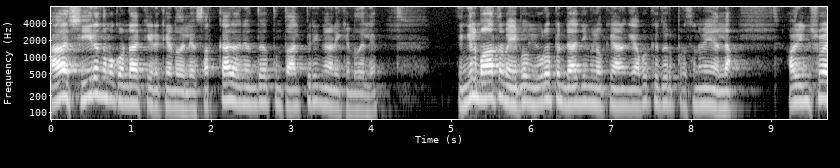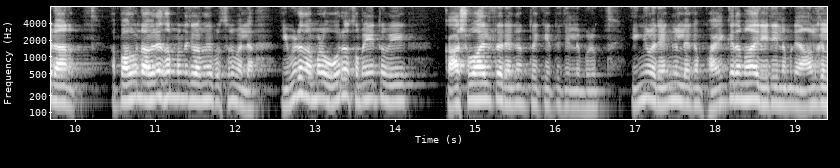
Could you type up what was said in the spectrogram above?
ആ ശീലം നമുക്ക് ഉണ്ടാക്കിയെടുക്കേണ്ടതല്ലേ? സർക്കാർ അതിന് എന്തെത്തും താല്പര്യം കാണിക്കേണ്ടതല്ലേ? എങ്കിൽ മാത്രമേ ഇപ്പോൾ യൂറോപ്യൻ രാജ്യങ്ങളൊക്കെ ആണെങ്കിൽ അവർക്ക് ഇതൊരു പ്രശ്നമേ അല്ല. അവർ ഇൻഷുവേഡ് ആണ്. അപ്പോൾ അതുകൊണ്ട് അവരെ സംബന്ധിച്ച് അങ്ങനെ പ്രശ്നമല്ല. ഇവിടെ നമ്മൾ ഓരോ സമയത്തും ഈ കാഷ്വാലിറ്റി രംഗത്തേക്ക് എത്തി ചെല്ലുമ്പോഴും ഇങ്ങനെ രംഗങ്ങളിലൊക്കെ ഭയങ്കരമായ രീതിയിൽ നമ്മുടെ ആളുകൾ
